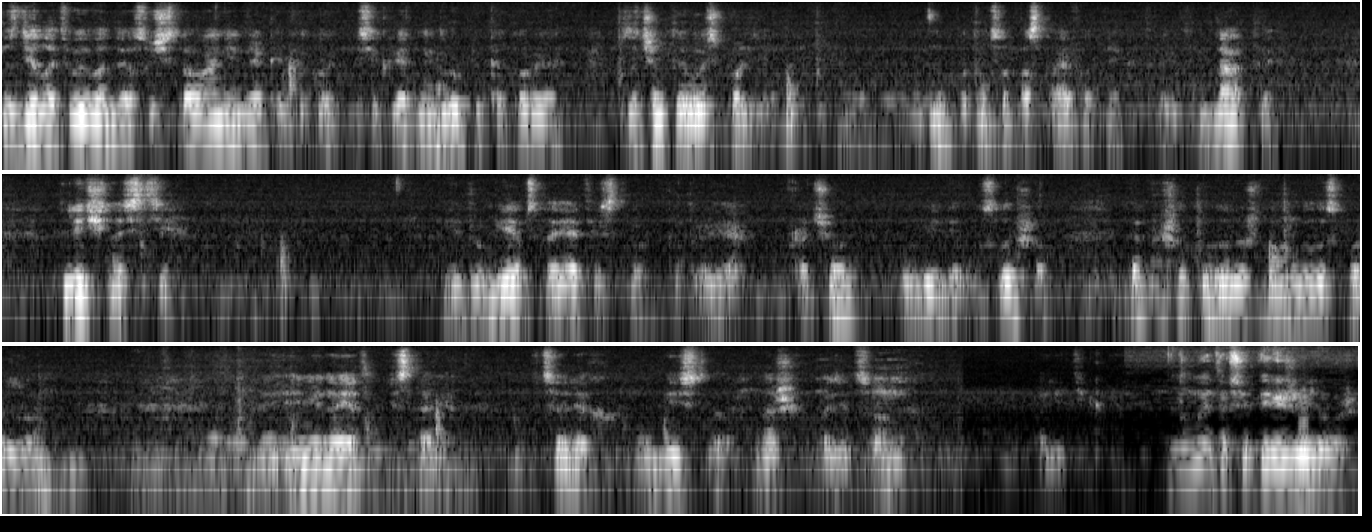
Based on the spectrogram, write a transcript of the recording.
сделать выводы о существовании некой такой секретной группы, которая зачем-то его использовала. Ну, потом сопоставив вот некоторые даты, личности и другие обстоятельства, которые я прочел, увидел, услышал, я пришел к выводу, что он был использован именно этот пистолет в целях убийства наших оппозиционных политиков. Но мы это все пережили уже.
